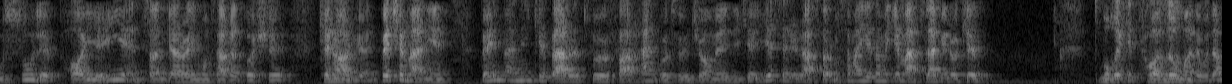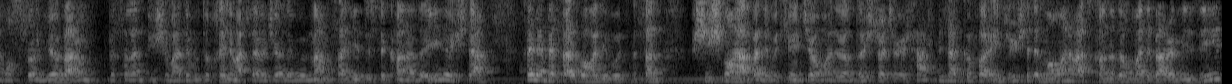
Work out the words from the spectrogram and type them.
اصول پایه‌ای انسانگرایی معتقد باشه کنار بیاین. به چه معنیه؟ به این معنی که برای تو فرهنگ و تو جامعه دیگه یه سری رفتار مثلا من یادم یه مطلبی رو که موقعی که تازه اومده بودم استرالیا برام مثلا پیش اومده بود و خیلی مطلب جالب بود. من مثلا یه دوست کانادایی داشتم. خیلی پسر باحالی بود. مثلا 6 ماه اولی بود که اینجا اومده بودم. داشت راجبش حرف می‌زد آره اینجوری شده. مامانم از کانادا اومده برای ویزیت.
